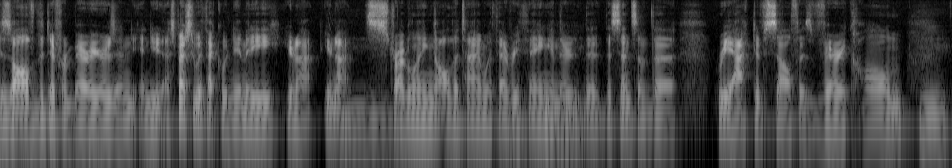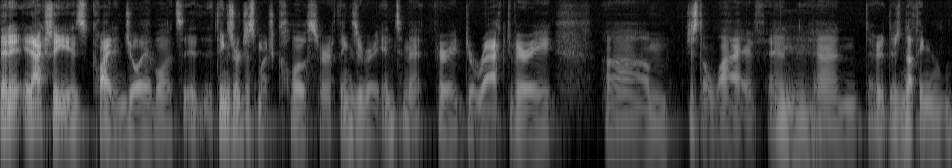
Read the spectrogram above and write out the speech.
dissolve the different barriers and, and you, especially with equanimity you're not you're not mm. struggling all the time with everything and there, mm. the, the sense of the reactive self is very calm mm. then it, it actually is quite enjoyable. It's it, things are just much closer. Things are very intimate very direct very um, just alive and and there, there's nothing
